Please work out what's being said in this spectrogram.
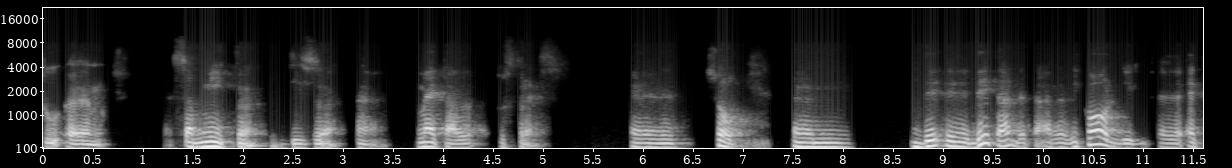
to um, submit this metal to stress. So um, the uh, data that are recorded at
